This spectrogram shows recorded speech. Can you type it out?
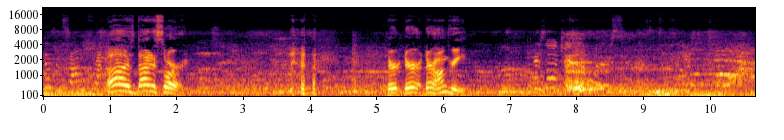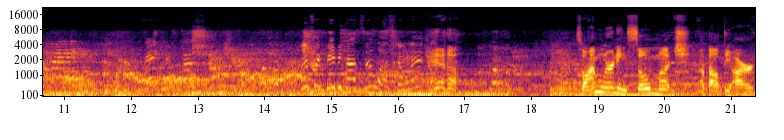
doesn't sound friendly. Oh, it's a dinosaur. they're they're they're hungry. There's little tractors. Looks like baby Godzilla's, don't it? Yeah. So I'm learning so much about the Ark.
